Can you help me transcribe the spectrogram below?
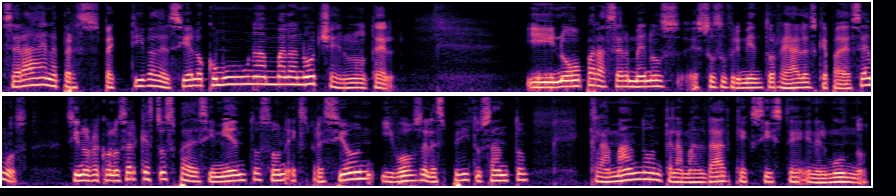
será en la perspectiva del cielo como una mala noche en un hotel. Y no para hacer menos estos sufrimientos reales que padecemos, sino reconocer que estos padecimientos son expresión y voz del Espíritu Santo clamando ante la maldad que existe en el mundo.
